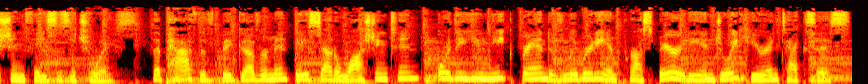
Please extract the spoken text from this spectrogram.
Nation faces a choice the path of big government based out of Washington, or the unique brand of liberty and prosperity enjoyed here in Texas.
